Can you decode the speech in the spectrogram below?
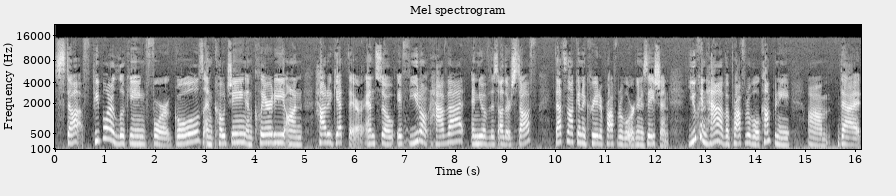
stuff. People are looking for goals and coaching and clarity on how to get there. And so if you don't have that and you have this other stuff, that's not going to create a profitable organization. You can have a profitable company um, that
